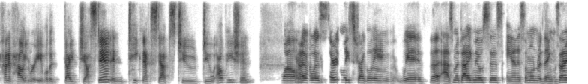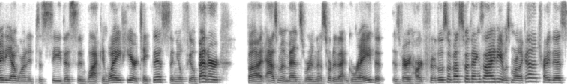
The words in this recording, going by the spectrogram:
kind of how you were able to digest it and take next steps to do outpatient? Well, yeah. I was certainly struggling with the asthma diagnosis. And as someone with anxiety, I wanted to see this in black and white here, take this and you'll feel better. But asthma meds were in that sort of that gray that is very hard for those of us with anxiety. It was more like, ah, try this.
